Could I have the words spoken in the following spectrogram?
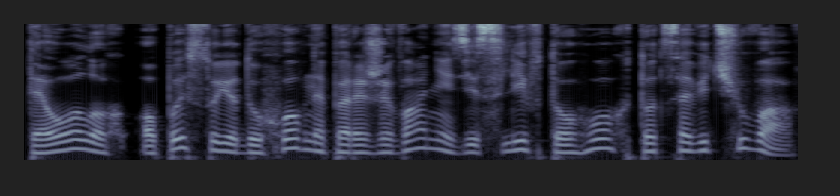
Теолог описує духовне переживання зі слів того, хто це відчував,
